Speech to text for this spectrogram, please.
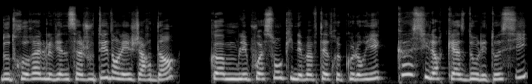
D'autres règles viennent s'ajouter dans les jardins, comme les poissons qui ne peuvent être coloriés que si leur casse d'eau l'est aussi,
